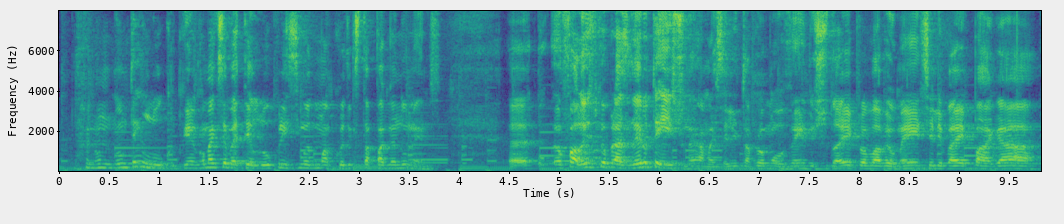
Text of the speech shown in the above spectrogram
não, não, tem lucro, porque como é que você vai ter lucro em cima de uma coisa que está pagando menos? É, eu falo isso porque o brasileiro tem isso, né? Ah, mas ele está promovendo isso daí, provavelmente ele vai pagar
